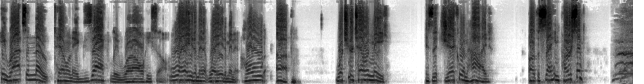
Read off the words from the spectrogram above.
he writes a note telling exactly what all he saw. Wait a minute, wait a minute. Hold up. What you're telling me is that Jekyll and Hyde are the same person?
